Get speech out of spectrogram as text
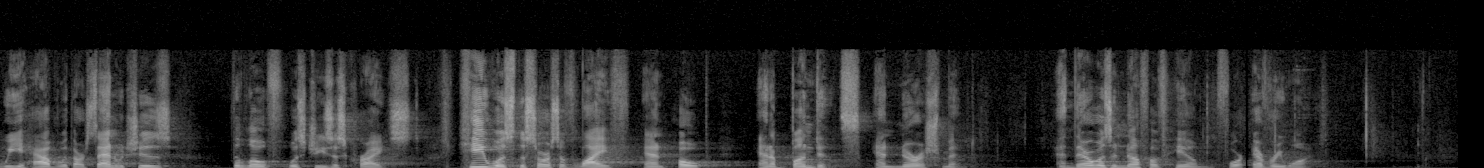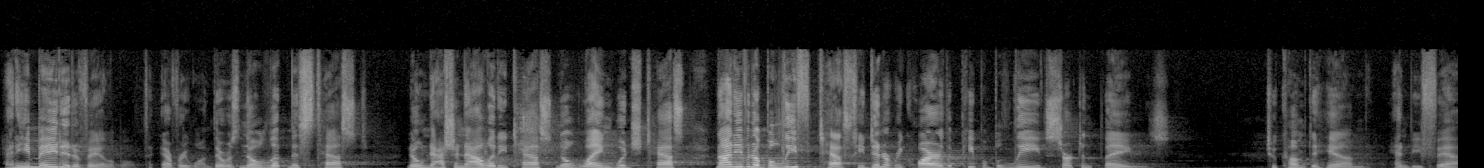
we have with our sandwiches. The loaf was Jesus Christ. He was the source of life and hope and abundance and nourishment. And there was enough of Him for everyone. And He made it available to everyone. There was no litmus test, no nationality test, no language test, not even a belief test. He didn't require that people believe certain things to come to him and be fed.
